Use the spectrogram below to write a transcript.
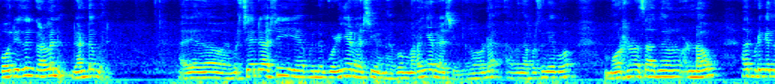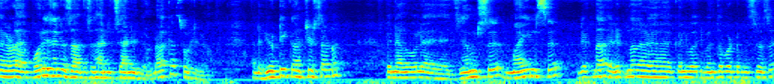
പോലീസും കള്ളനും രണ്ടും വരും. അത് വൃശ്ചിക രാശി പിന്നെ കുഴിഞ്ഞ രാശിയാണ് അപ്പോൾ മറഞ്ഞ രാശിയാണ് അപ്പോൾ അവിടെ റെപ്രസെന്റ് ചെയ്യുമ്പോൾ മോഷണ സാധ്യത ഉണ്ടാവും. അത് പിടിക്കുന്ന പോലീസിന്റെ സാധ്യത സാന്നിധ്യം സാന്നിധ്യമുണ്ട്. അതൊക്കെ സൂക്ഷിക്കണം. അല്ല ബ്യൂട്ടി കോൺഷ്യസാണ് പിന്നെ അതുപോലെ ജെംസ് മൈൻസ് രത്ന രത്ന കല്ലുമായിട്ട് ബന്ധപ്പെട്ട ബിസിനസ്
